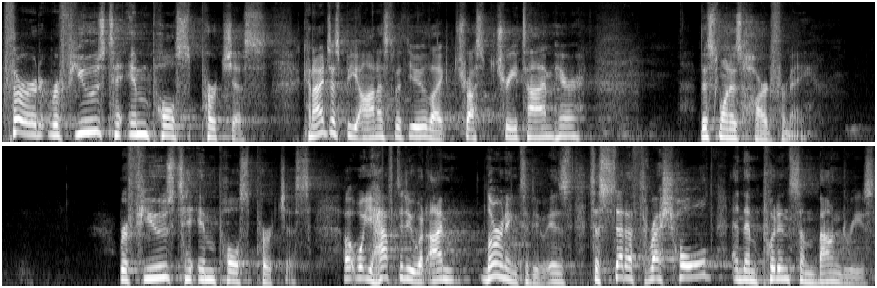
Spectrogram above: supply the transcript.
Third, refuse to impulse purchase. Can I just be honest with you, like trust tree time here? This one is hard for me. Refuse to impulse purchase. Uh, what you have to do, what I'm learning to do, is to set a threshold and then put in some boundaries.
